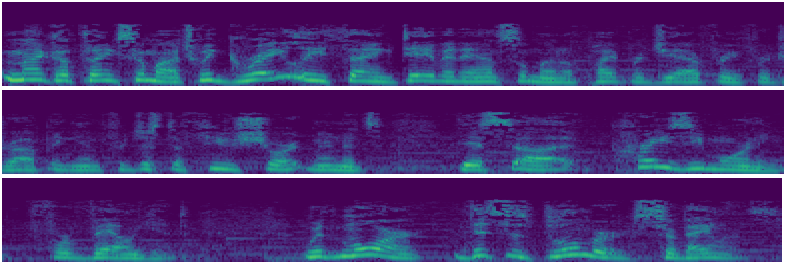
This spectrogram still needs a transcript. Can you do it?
Michael, thanks so much. We greatly thank David Amsellem of Piper Jaffray for dropping in for just a few short minutes this uh, crazy morning for Valeant. With more, this is Bloomberg Surveillance.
